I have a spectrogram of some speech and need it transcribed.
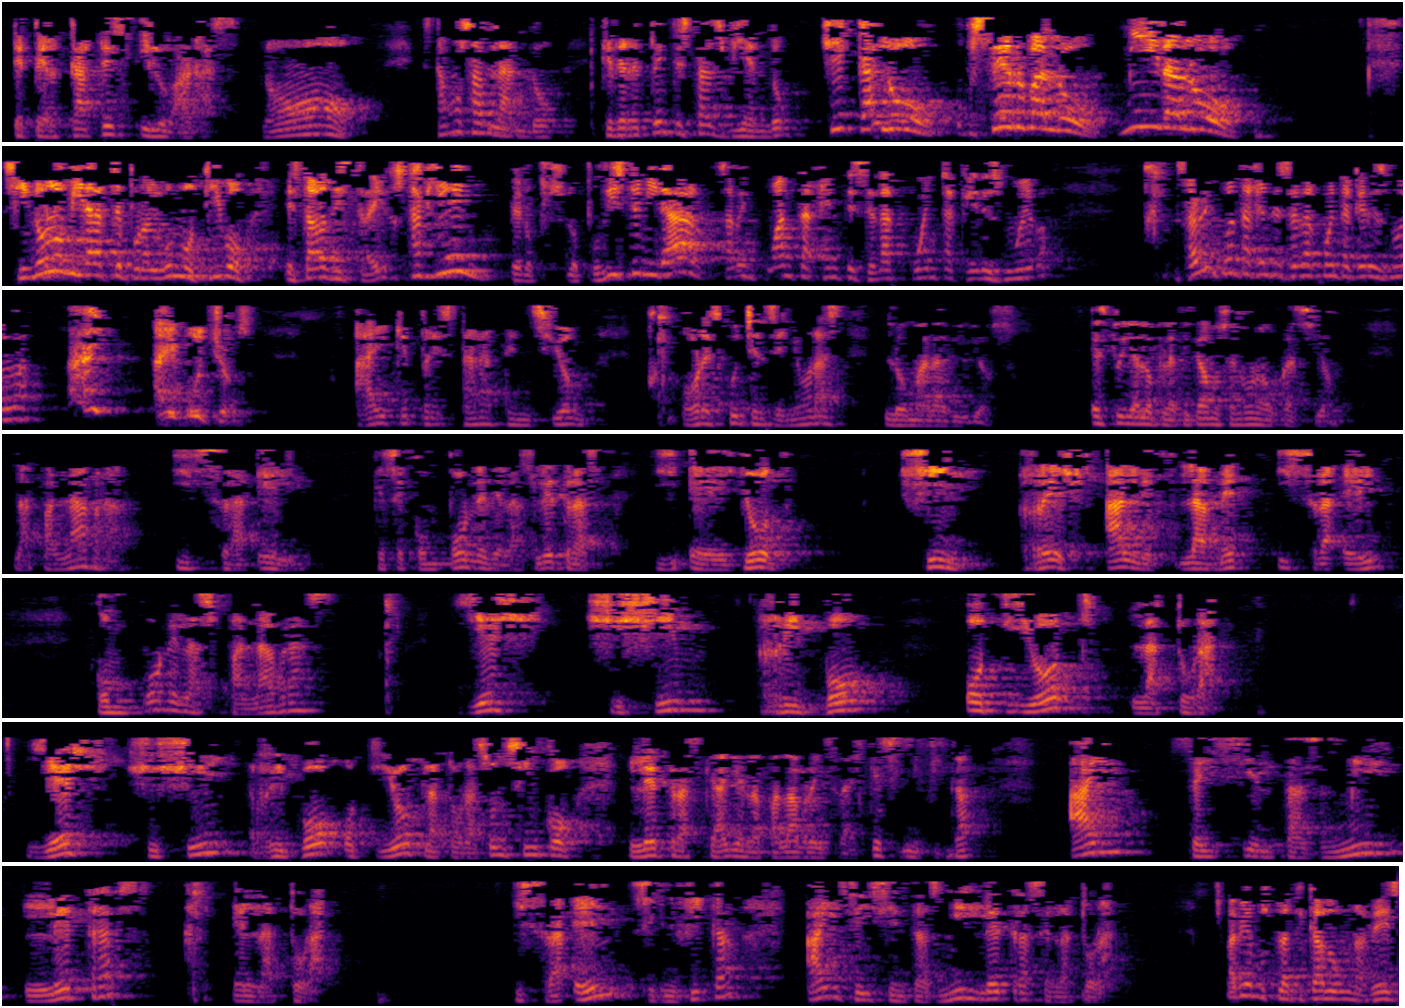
te percates y lo hagas. No, estamos hablando que de repente estás viendo, chécalo, obsérvalo, míralo. Si no lo miraste por algún motivo, estabas distraído, está bien, pero pues lo pudiste mirar. ¿Saben cuánta gente se da cuenta que eres nueva? ¿Saben cuánta gente se da cuenta que eres nueva? Hay, hay muchos hay que prestar atención. Ahora escuchen, señoras, lo maravilloso. Esto ya lo platicamos en una ocasión. La palabra Israel, que se compone de las letras eh, Yod, Shin, Resh, Aleph, Lamed, Israel, compone las palabras Yesh, Shishim, Ribo, Otiot, la Torah. Yesh, Shishi, Ribo, Otiot, la Torah. Son cinco letras que hay en la palabra Israel. ¿Qué significa? Hay 600 mil letras en la Torah. Israel significa hay 600 mil letras en la Torah. Habíamos platicado una vez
